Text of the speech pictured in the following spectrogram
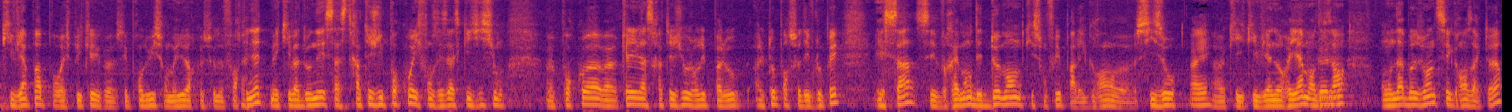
qui vient pas pour expliquer que ses produits sont meilleurs que ceux de Fortinet, mais qui va donner sa stratégie. Pourquoi ils font ces acquisitions? Euh, Pourquoi euh, Quelle est la stratégie aujourd'hui de Palo Alto pour se développer? Et ça, c'est vraiment des demandes qui sont faites par les grands ciseaux qui, viennent au RIAM en disant on a besoin de ces grands acteurs.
